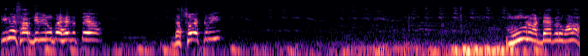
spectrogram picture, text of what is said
ਕਿਹਨੇ ਸਰਜਰੀ ਨੂੰ ਪੈਸੇ ਦਿੱਤੇ ਆ? ਦੱਸੋ ਇੱਕ ਵੀ। ਮੂੰਹ ਨਾ ਅੱਡਿਆ ਕਰੋ ਵਾਲਾ।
